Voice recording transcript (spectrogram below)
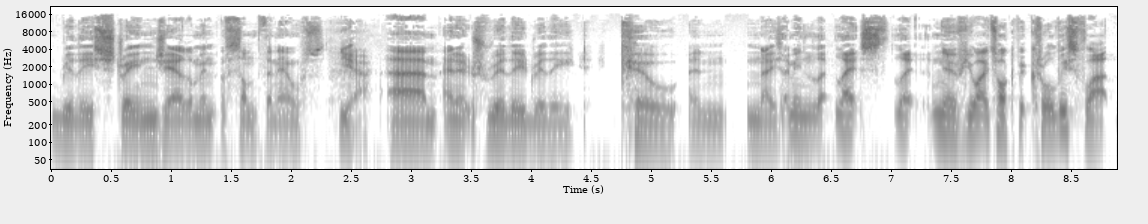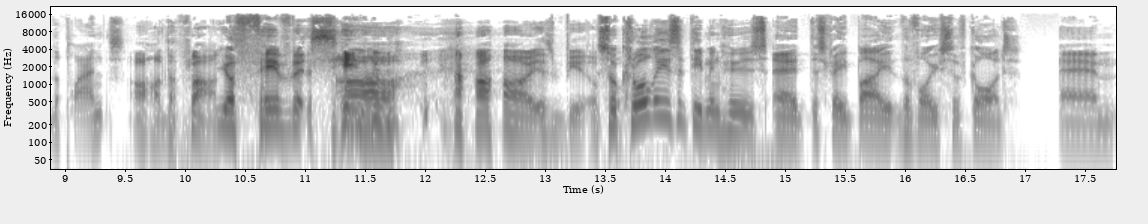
really strange element of something else. Yeah. um, and it's really, really cool and nice. I mean, let, let's let you know if you want to talk about Crowley's flat, the plants, Oh, the plant. your favourite scene. oh. oh, it's beautiful. So Crowley is a demon who's uh, described by the voice of God um,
